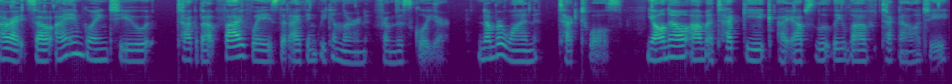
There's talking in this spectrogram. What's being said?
all right, so I am going to talk about five ways that I think we can learn from this school year. Number one, tech tools. Y'all know I'm a tech geek. I absolutely love technology.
